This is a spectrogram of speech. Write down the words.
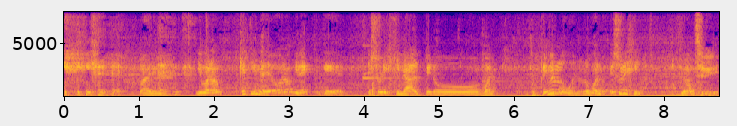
Madre mía. Y bueno, ¿qué tiene de bueno Kinect? Que es original, pero bueno. Primero lo bueno, lo bueno, es original, ¿no? Sí.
